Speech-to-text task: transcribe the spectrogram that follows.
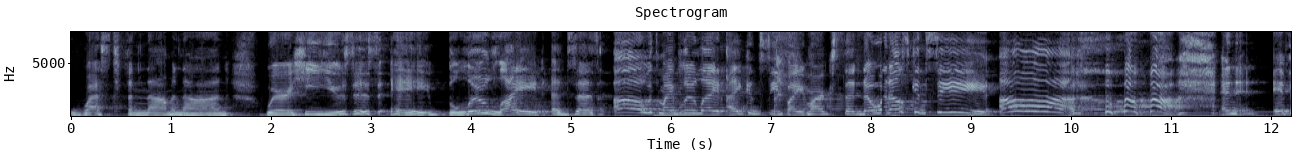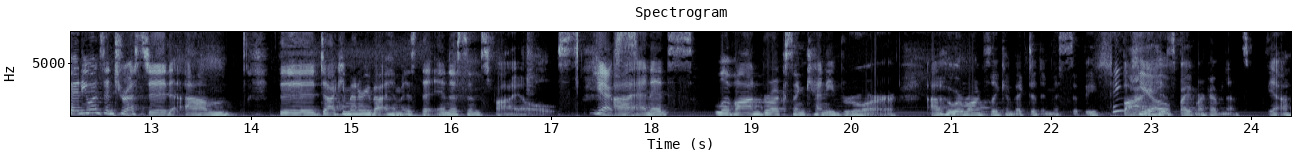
West phenomenon, where he uses a blue light and says, Oh, with my blue light, I can see bite marks that no one else can see. Ah! and if anyone's interested, um, the documentary about him is The Innocence Files. Yes. Uh, and it's Levon Brooks and Kenny Brewer, uh, who were wrongfully convicted in Mississippi Thank by you. his bite mark evidence. Yeah.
